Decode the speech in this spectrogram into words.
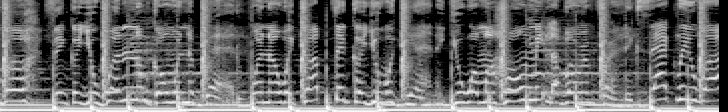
go. Think of you when I'm going to bed. When I wake up, think of you again. You are my homie, lover, and friend. Exactly why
